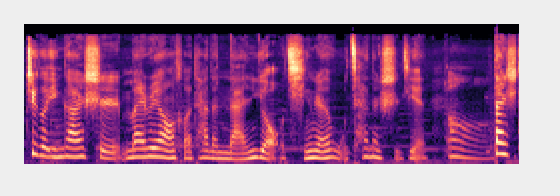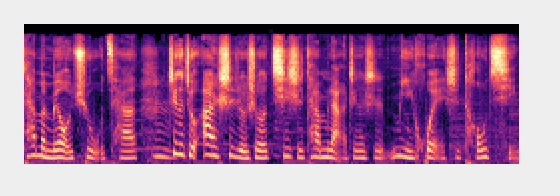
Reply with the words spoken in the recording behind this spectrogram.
这个应该是 Marion 和她的男友情人午餐的时间。嗯，但是他们没有去午餐，这个就暗示着说，其实他们俩这个是密会，是偷情。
